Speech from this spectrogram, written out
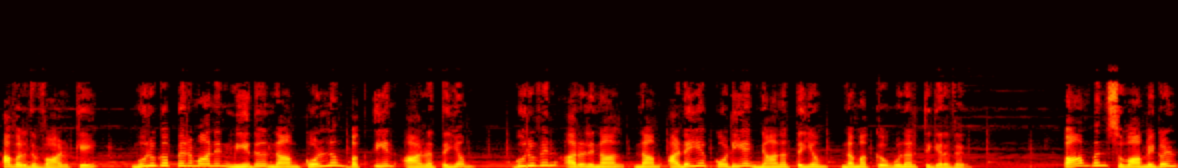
அவரது வாழ்க்கை முருகப்பெருமானின் மீது நாம் கொள்ளும் பக்தியின் ஆழத்தையும் குருவின் அருளினால் நாம் அடையக்கூடிய ஞானத்தையும் நமக்கு உணர்த்துகிறது. பாம்பன் சுவாமிகள்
